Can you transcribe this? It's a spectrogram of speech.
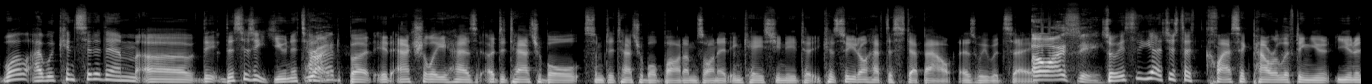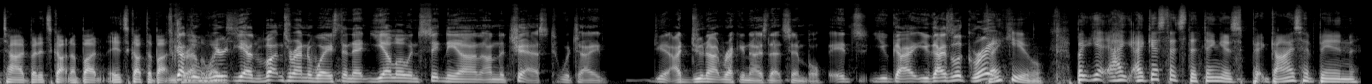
well, I would consider them. Uh, the, this is a unitard, Right. but it actually has a detachable, some detachable bottoms on it in case you need to, because so you don't have to step out, as we would say. oh, I see. So it's yeah, it's just a classic powerlifting u- unitard, but it's got a button. It's got the buttons It's got around the the, weird, waist. yeah, the buttons around the waist and that yellow insignia on, on the chest, which I, yeah, I do not recognize that symbol. It's you guys. You guys look great. Thank you. But yeah, I, I guess that's the thing is guys have been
